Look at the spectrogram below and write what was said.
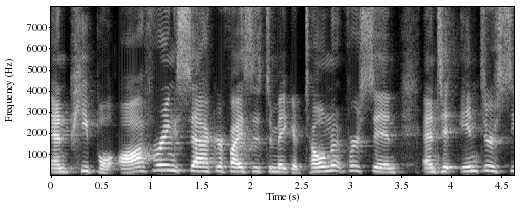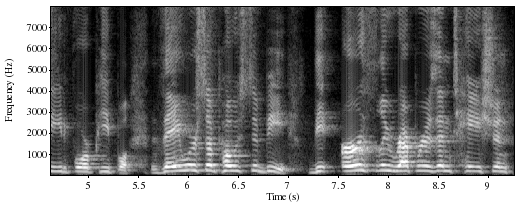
and people, offering sacrifices to make atonement for sin and to intercede for people. They were supposed to be the earthly representation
